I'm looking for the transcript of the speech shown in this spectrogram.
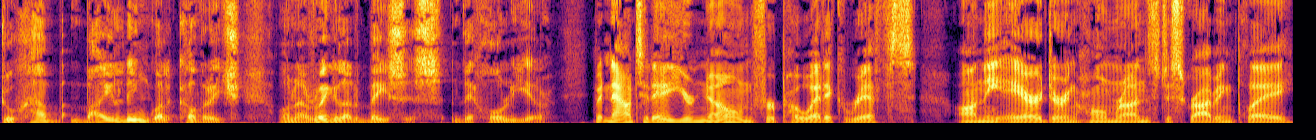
to have bilingual coverage on a regular basis the whole year. But now today, you're known for poetic riffs on the air during home runs describing play.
